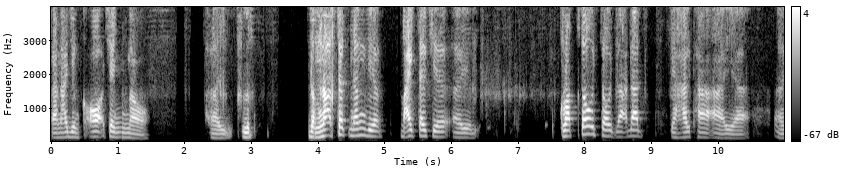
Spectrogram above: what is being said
កាលណាយើងក្អកចេញមកហើយដំណក់ទឹកហ្នឹងវាបែកទៅជាក្របតូចតូចដាក់គេហៅថាអីអី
